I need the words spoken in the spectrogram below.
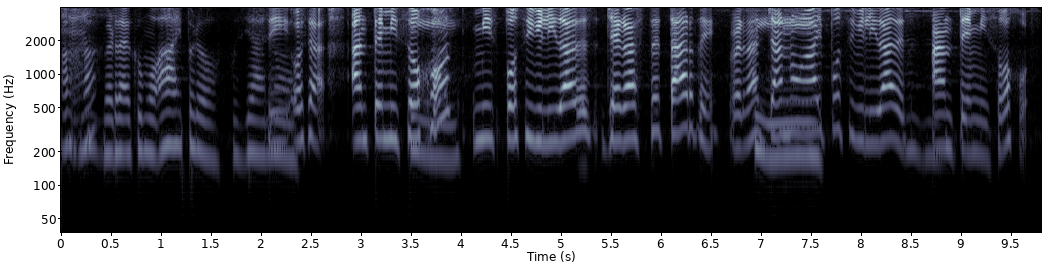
ajá. ¿verdad? Como, ay, pero pues ya Sí, no. o sea, ante mis ojos, mis posibilidades, llegaste tarde, ¿verdad? Ya no hay posibilidades ante mis ojos.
